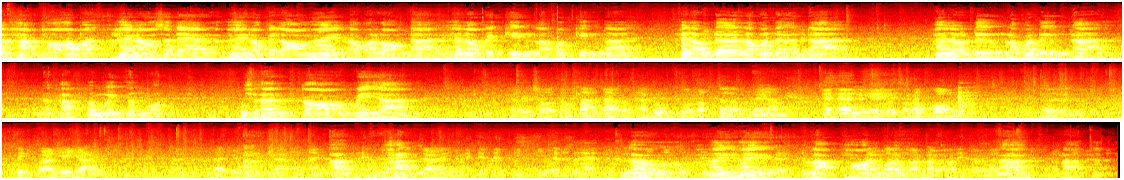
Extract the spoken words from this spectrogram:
นะครับเขาเอามาให้เราแสดงให้เราไปร้องให้เราก็ร้องได้ ให้เราไปกินเราก็กินได้ ให้เราเดินเราก็เดินได้ ให้เราดื่มเราก็ดื่มได้นะครับ ก็เหมือนกันหมด ฉะนั้นก็ไม่ยากเอาไปโชว์ทางบ้านได้ประธานรูปตัวด็อกเตอร์มาแล้วที่สรพงษ์เออปิดการใหญ่ๆได้ไปติดการไหนอะคัดใจแล้วให้ให้รับพรก่อนรับพรก่อนนะนะท่าน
